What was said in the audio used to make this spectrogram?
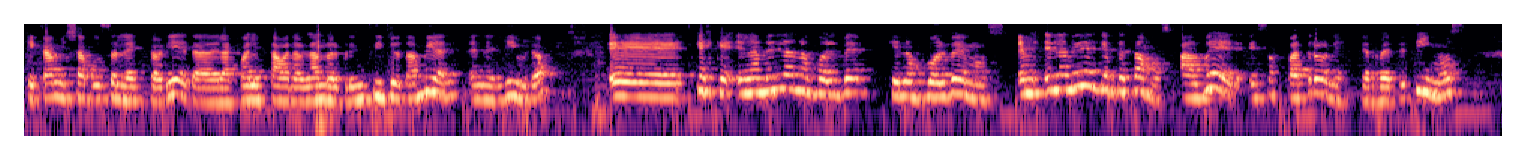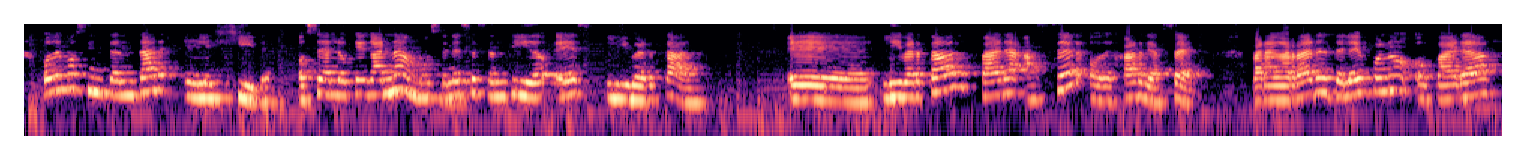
que Cami ya puso en la historieta, de la cual estaban hablando al principio también en el libro, eh, que es que en la medida nos que nos volvemos, en, en la medida en que empezamos a ver esos patrones que repetimos, podemos intentar elegir. O sea, lo que ganamos en ese sentido es libertad. Eh, libertad para hacer o dejar de hacer, para agarrar el teléfono o para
